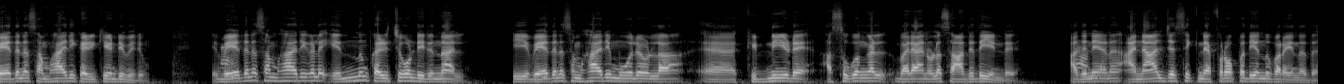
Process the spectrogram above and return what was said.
വേദന സംഹാരി കഴിക്കേണ്ടി വരും. വേദന സംഹാരികൾ എന്നും കഴിച്ചുകൊണ്ടിരുന്നാൽ ഈ വേദന സംഹാരി മൂലമുള്ള കിഡ്നിയുടെ അസുഖങ്ങൾ വരാനുള്ള സാധ്യതയുണ്ട്. അതിനെയാണ് അനാൽജസിക് നെഫ്രോപ്പതി എന്ന് പറയുന്നത്.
